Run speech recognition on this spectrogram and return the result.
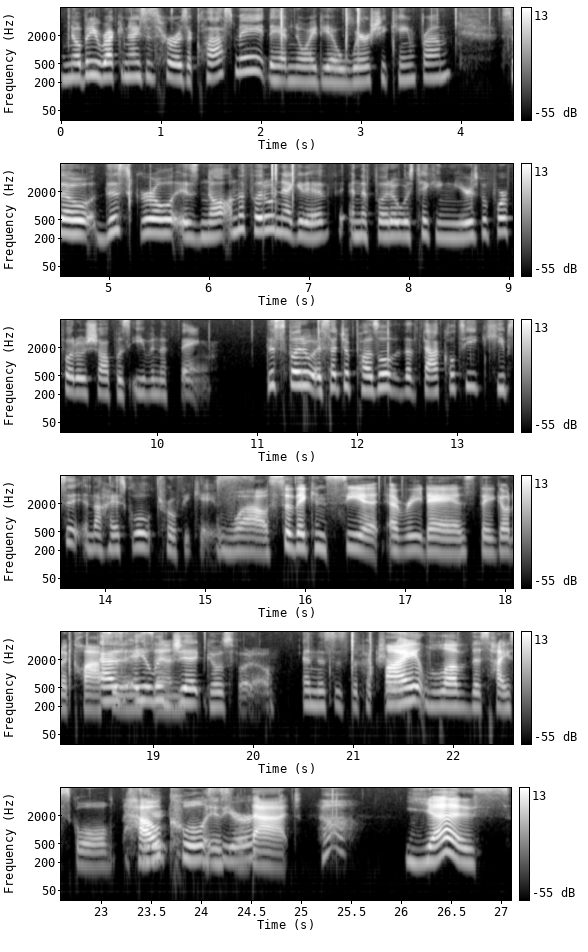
nobody recognizes her as a classmate. They have no idea where she came from. So this girl is not on the photo negative, and the photo was taken years before Photoshop was even a thing. This photo is such a puzzle that the faculty keeps it in the high school trophy case. wow. So they can see it every day as they go to classes. As a and- legit ghost photo. And this is the picture. I love this high school. How cool is that? yes.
